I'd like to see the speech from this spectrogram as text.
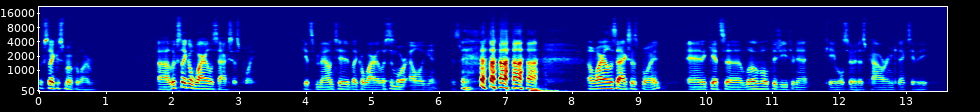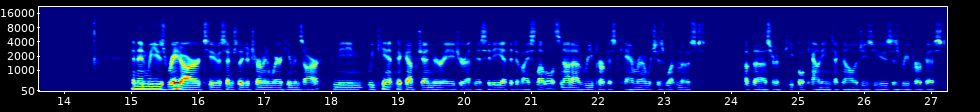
Looks like a smoke alarm. Uh, looks like a wireless access point. Gets mounted like a wireless. What's a more elegant description? a wireless access point, and it gets a low voltage Ethernet cable, so it has power and connectivity. And then we use radar to essentially determine where humans are, meaning we can't pick up gender, age, or ethnicity at the device level. It's not a repurposed camera, which is what most of the sort of people counting technologies use is repurposed,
